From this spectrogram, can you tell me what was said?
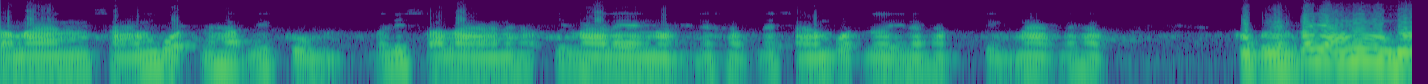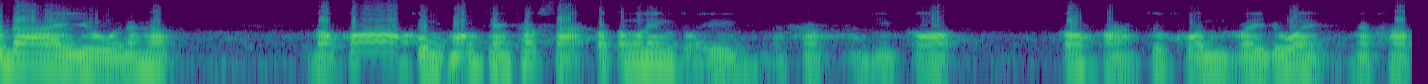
ประมาณสามบทนะครับ มีกลุ่มบริสลานะครับ ที่มาแรงหน่อยนะครับ ได้สามบทเลยนะครับเก่งมากนะครับ กลุ่มอื่นก็ยังนิ่งดูดายอยู่นะครับ แล้วก็กลุ่มของแข่งทักษะก็ต้องเร่งตัวเองนะครับ อันนี้ก็ก็ฝากทุกคนไว้ด้วยนะครับ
